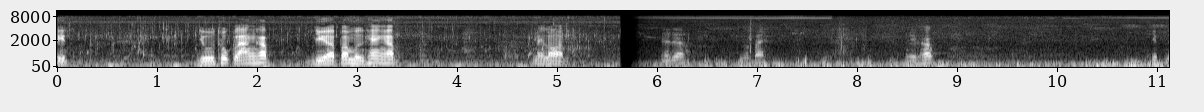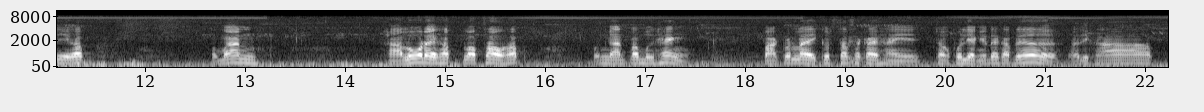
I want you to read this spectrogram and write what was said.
ติด อยู่ทุกหลังครับ เหยื่อปลาหมึกแห้งครับ ไม่รอด เดี๋ยวเดี๋ยวดูไป นี่ครับ คลิปนี้ครับ ประมาณหาโลได้ครับ รอบเศร้าครับ ผลงานปลาหมึกแห้ง ฝากกดไลค์ กดซับสไครต์ให้ช่องเพอเลียงอยู่ด้วยครับเด้อ สวัสดีครับ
